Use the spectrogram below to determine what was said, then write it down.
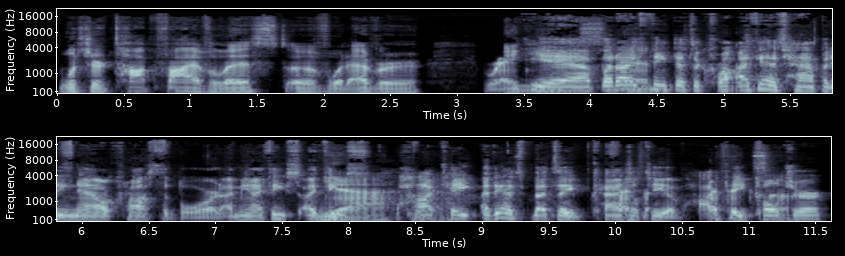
what's your top five list of whatever rankings? Yeah, but I think that's across. I think that's happening now across the board. I mean, I think I think Yeah, hot yeah. take. I think that's that's a casualty of hot take so. culture.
